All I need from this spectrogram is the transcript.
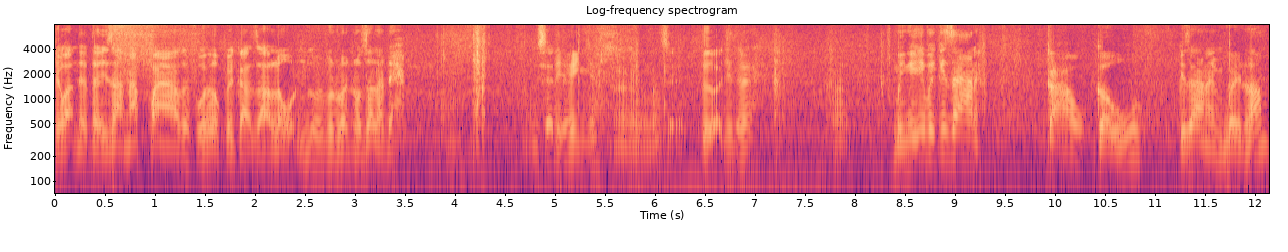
thì bạn sẽ thấy da nappa rồi phối hợp với cả da lộn rồi vân vân nó rất là đẹp. Xe địa hình nhé ờ, nó sẽ tựa như thế này. Mình nghĩ với cái da này cào cấu cái da này bền lắm.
